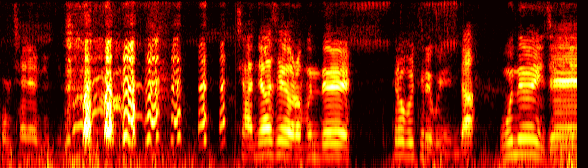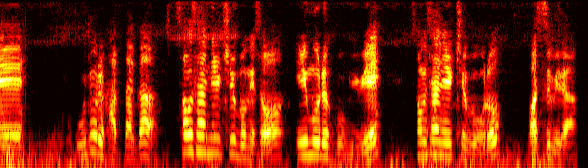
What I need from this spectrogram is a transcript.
공찬현입니다. 자, 안녕하세요 여러분들 트러블 트래블입니다. 오늘 이제 우도를 갔다가 성산 일출봉에서 일몰을 보기 위해 성산 일출봉으로 왔습니다.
